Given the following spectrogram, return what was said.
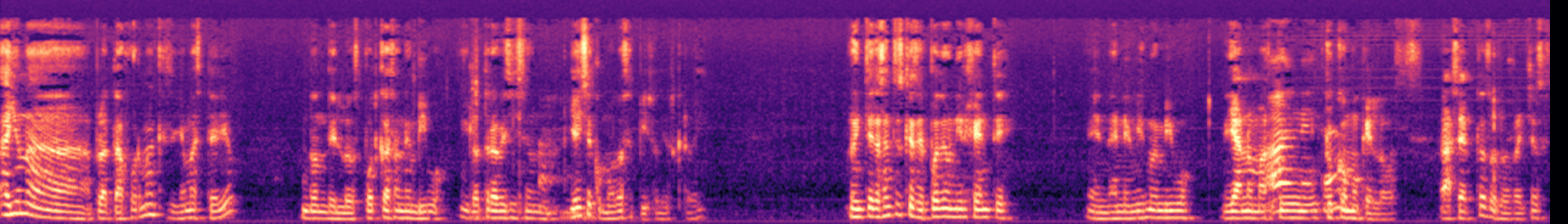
Hay una plataforma que se llama Stereo, donde los podcasts son en vivo. Y la otra vez hice un, Ajá. ya hice como dos episodios, creo. ahí. Lo interesante es que se puede unir gente en, en el mismo en vivo. Ya nomás Ah, tú, como que los aceptas o los rechazas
